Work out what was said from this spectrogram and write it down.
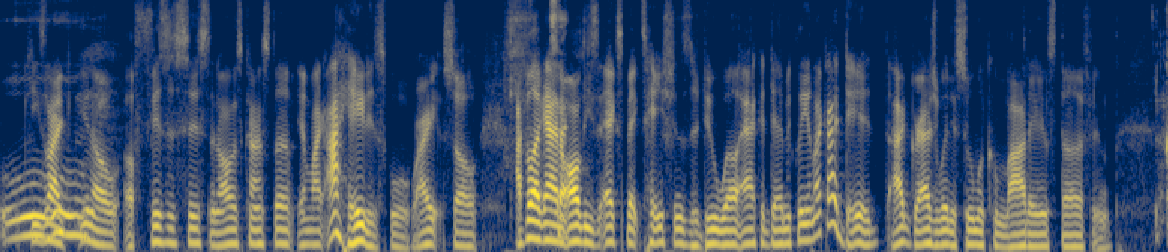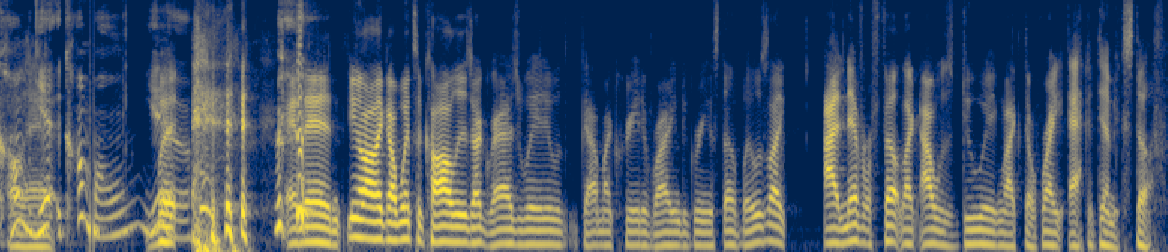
Ooh. He's like, you know, a physicist and all this kind of stuff. And like, I hated school, right? So I feel like I had all these expectations to do well academically, and like I did. I graduated summa cum laude and stuff, and come yeah, come on, yeah. But, and then you know, like I went to college, I graduated, got my creative writing degree and stuff. But it was like I never felt like I was doing like the right academic stuff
